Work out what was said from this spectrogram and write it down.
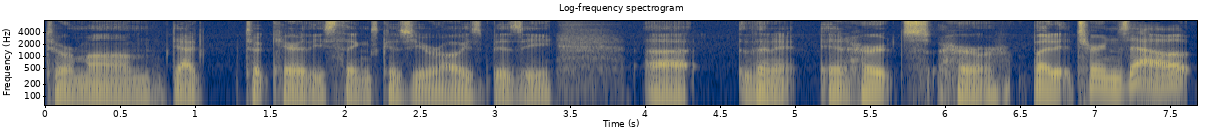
to her mom dad took care of these things because you're always busy uh, then it, it hurts her. But it turns out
